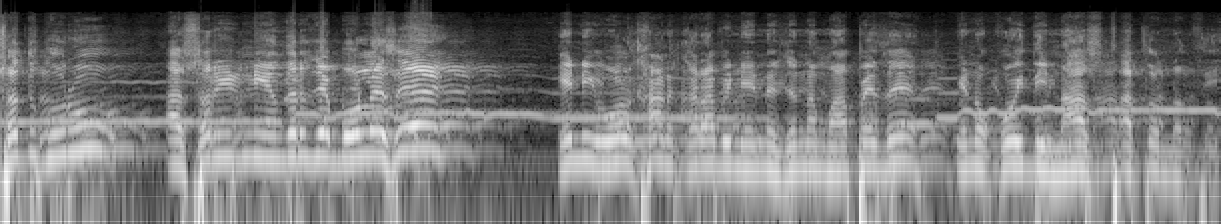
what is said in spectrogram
સદગુરુ આ શરીરની અંદર જે બોલે છે, એની ઓળખાણ કરાવીને એને જન્મ આપે છે, એનો કોઈ દી નાશ થતો નથી.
